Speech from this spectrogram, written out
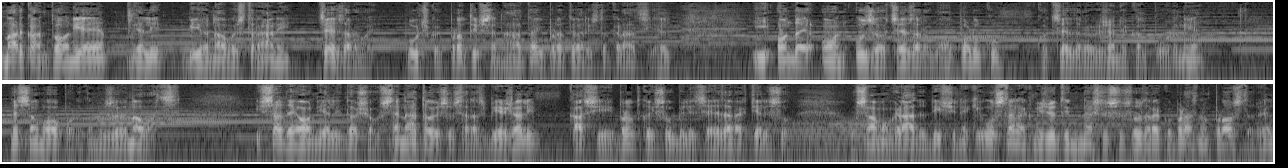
Marko Antonije je jeli, bio na ovoj strani Cezarovoj, pučkoj, protiv senata i protiv aristokracije. Jel? I onda je on uzeo Cezarovu oporuku, kod Cezarove žene Kalpurnije, ne samo oporuku, on uzeo novac. I sada je on, jeli, došao u senat, ovi su se razbježali, Kasije i Brut koji su ubili Cezara, htjeli su u samom gradu dići neki ustanak, međutim našli su se u zrakopraznom prostoru. Jel?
